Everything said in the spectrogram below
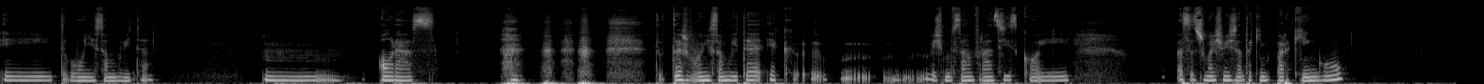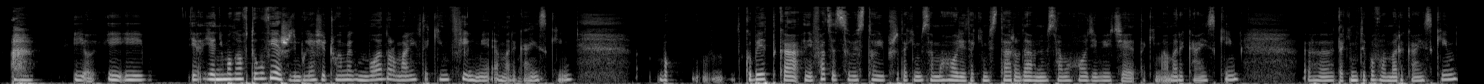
i to było niesamowite. Mm, oraz to też było niesamowite, jak mm, byliśmy w San Francisco i zatrzymaliśmy się na takim parkingu i, i, i ja, ja, nie mogłam w to uwierzyć, bo ja się czułam, jakbym była normalnie w takim filmie amerykańskim, bo kobietka, nie, facet sobie stoi przy takim samochodzie, takim starodawnym samochodzie, wiecie, takim amerykańskim, takim typowo amerykańskim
